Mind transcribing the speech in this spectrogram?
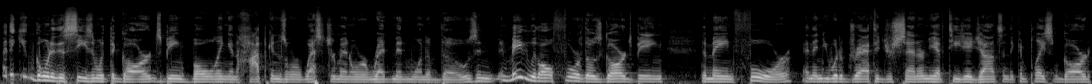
I think you can go into this season with the guards being Boling and Hopkins or Westerman or Redmond, one of those, and, and maybe with all four of those guards being the main four, and then you would have drafted your center, and you have T.J. Johnson that can play some guard,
